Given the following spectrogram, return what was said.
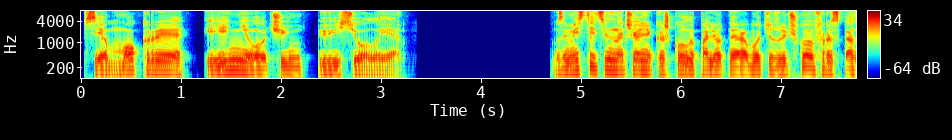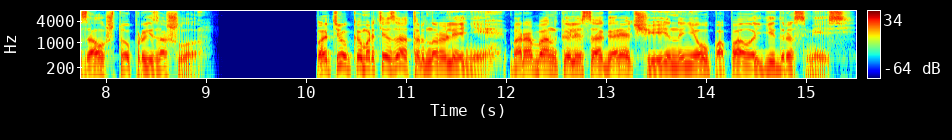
Все мокрые и не очень веселые. Заместитель начальника школы полетной работе Зучков рассказал, что произошло. «Потек амортизатор на рулении. Барабан колеса горячий, и на него попала гидросмесь.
